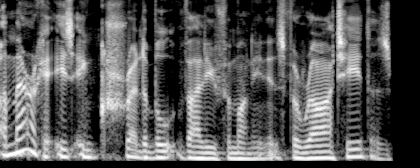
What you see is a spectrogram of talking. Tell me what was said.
America is incredible value for money in its variety. There's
